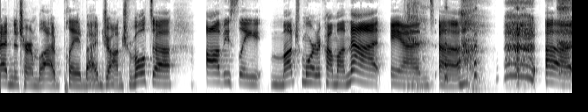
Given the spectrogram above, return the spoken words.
Edna Turnblad, played by John Travolta. Obviously, much more to come on that. And uh, uh,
